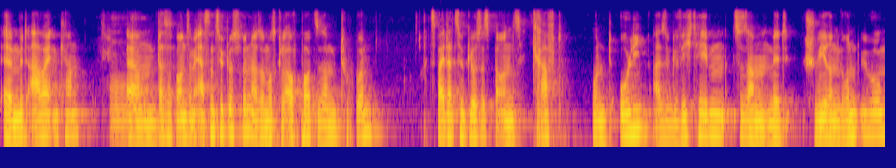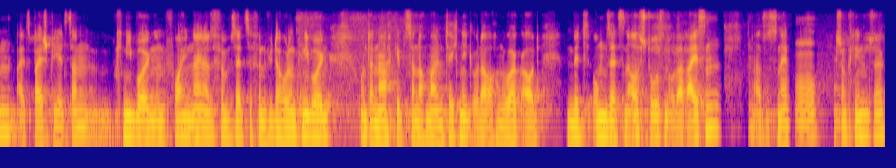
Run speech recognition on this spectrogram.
äh, mitarbeiten kann. Mhm. Ähm, das ist bei uns im ersten Zyklus drin, also Muskelaufbau zusammen mit Touren. Zweiter Zyklus ist bei uns Kraft und Oli, also Gewichtheben, zusammen mit schweren Grundübungen. Als Beispiel jetzt dann Kniebeugen im Vorhinein, also fünf Sätze, fünf Wiederholungen Kniebeugen. Und danach gibt es dann nochmal eine Technik oder auch ein Workout mit Umsetzen, Ausstoßen oder Reißen, also Snatch mhm. und Clean Jerk.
